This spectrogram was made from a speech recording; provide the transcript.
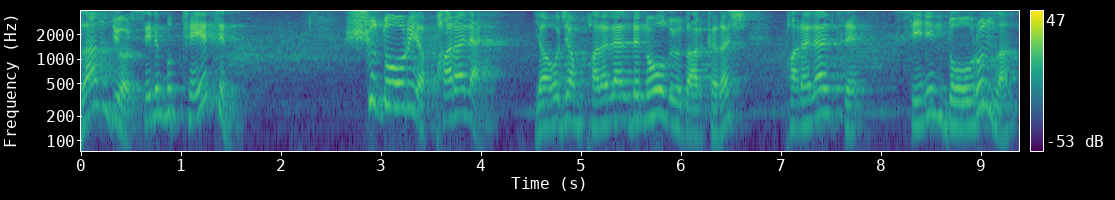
lan diyor senin bu teğetin şu doğruya paralel. Ya hocam paralelde ne oluyordu arkadaş? Paralelse senin doğrunla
